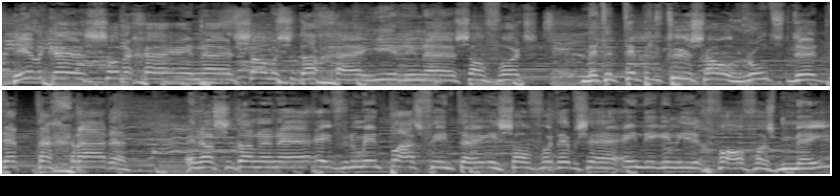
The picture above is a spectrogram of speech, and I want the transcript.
Heerlijke zonnige en eh, zomerse dag eh, hier in Zandvoort. Met een temperatuur zo rond de 30 graden. En als er dan een evenement plaatsvindt in Zandvoort... hebben ze één ding in ieder geval alvast mee.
